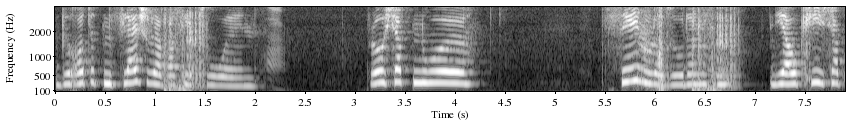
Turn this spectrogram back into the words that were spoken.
gerotteten Fleisch oder was jetzt holen. Bro, ich habe nur 10 oder so. Dann, ja, okay, ich habe.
